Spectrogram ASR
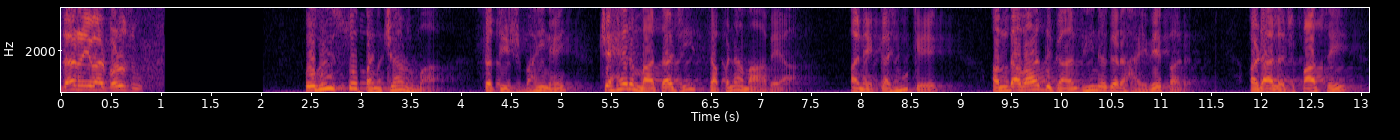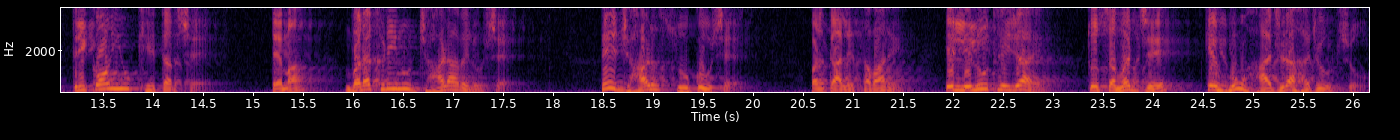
દર રવિવાર ભરું છું. ઓગણીસો પંચાણુંમાં સતીશભાઈને ચહેર માતાજી સપનામાં આવ્યા અને કહ્યું કે અમદાવાદ ગાંધીનગર હાઈવે પર. અડાલજ પાસે ત્રિકોણિયું ખેતર છે. તેમાં વરખડીનું ઝાડ આવેલું છે. તે ઝાડ સૂકું છે. પણ કાલે સવારે એ લીલું થઈ જાય તો સમજજે કે હું હાજરા હજુર છું.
